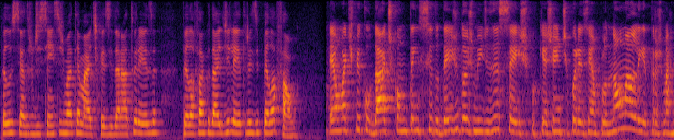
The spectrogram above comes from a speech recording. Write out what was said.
pelo Centro de Ciências Matemáticas e da Natureza, pela Faculdade de Letras e pela FAO. É uma dificuldade como tem sido desde 2016, porque a gente, por exemplo, não na letras, mas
